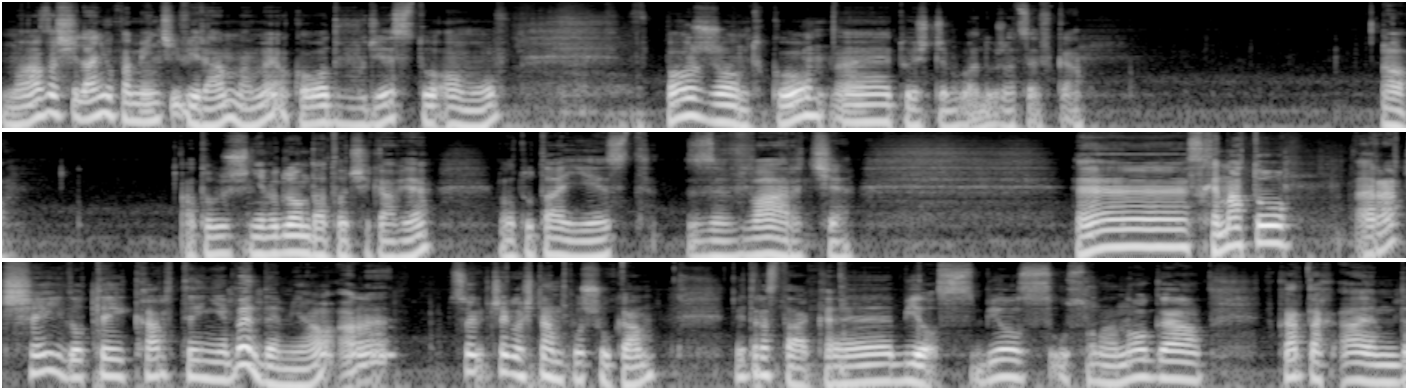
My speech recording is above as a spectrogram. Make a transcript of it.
na zasilaniu pamięci VRAM mamy około 20 ohmów. W porządku. Yy, tu jeszcze była duża cewka. O, a tu już nie wygląda to ciekawie, bo tutaj jest zwarcie. Eee, schematu raczej do tej karty nie będę miał, ale co, czegoś tam poszukam. No i teraz tak, e, BIOS. BIOS ósma noga. W kartach AMD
